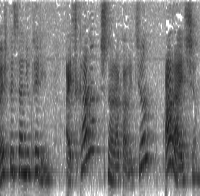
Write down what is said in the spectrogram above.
մեր տեսանյութերին։ Այսքանը շնորհակալություն առայժմ։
